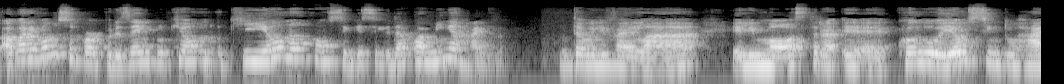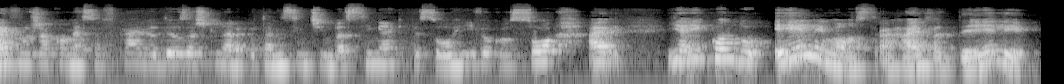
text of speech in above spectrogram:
Agora, vamos supor, por exemplo, que eu, que eu não conseguisse lidar com a minha raiva. Então ele vai lá, ele mostra. É, é, quando eu sinto raiva, eu já começo a ficar, meu Deus, acho que não era pra eu estar me sentindo assim, ai que pessoa horrível que eu sou. Ai, e aí, quando ele mostra a raiva dele,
